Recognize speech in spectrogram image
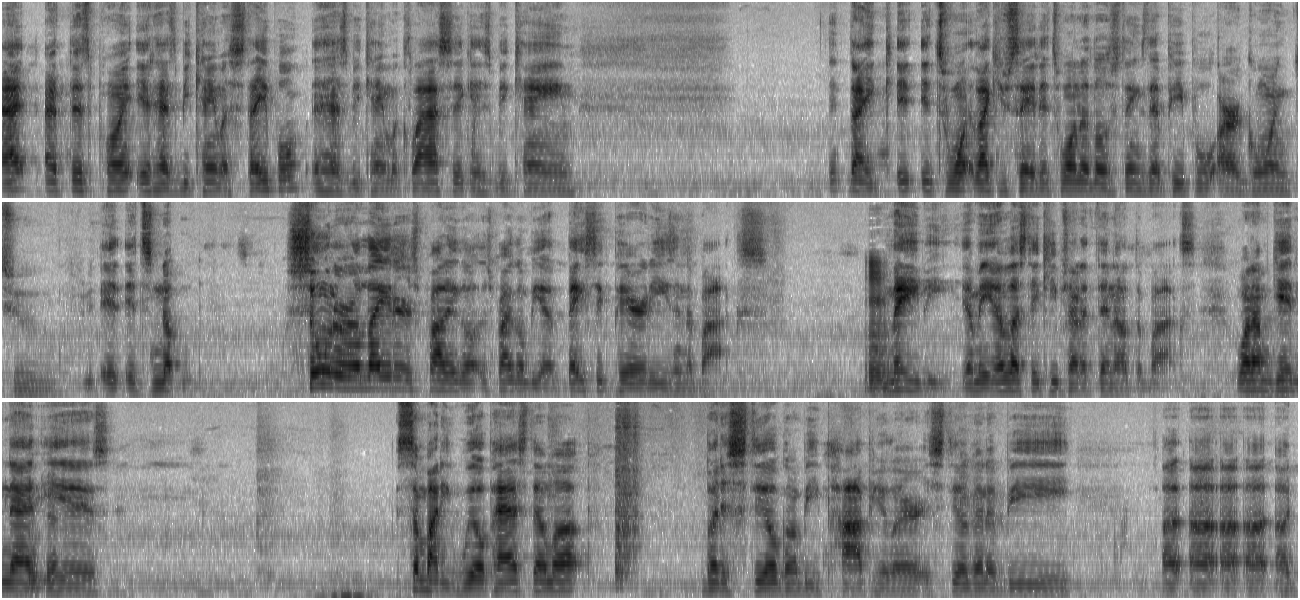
at at this point it has become a staple. It has become a classic. It has became it- like it, it's one like you said. It's one of those things that people are going to. It, it's no sooner or later. It's probably going. It's probably going to be a basic pair of these in the box. Mm. Maybe. I mean, unless they keep trying to thin out the box. What I'm getting at Okay. is somebody will pass them up, but it's still going to be popular. It's still going to be a, a, a, a,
